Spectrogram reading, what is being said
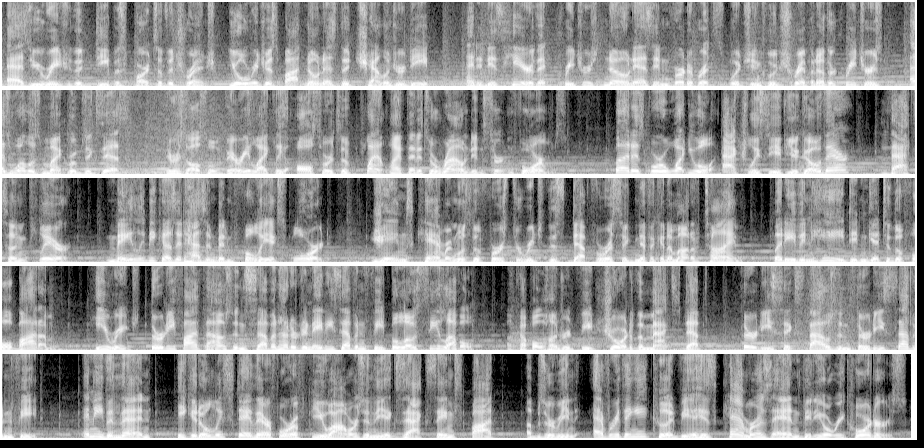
As you reach the deepest parts of the trench, you'll reach a spot known as the Challenger Deep. and it is here that creatures known as invertebrates, which include shrimp and other creatures, as well as microbes, exist. There is also very likely all sorts of plant life that is around in certain forms. But as for what you will actually see if you go there, that's unclear, mainly because it hasn't been fully explored. James Cameron was the first to reach this depth for a significant amount of time, but even he didn't get to the full bottom. He reached 35,787 feet below sea level, a couple hundred feet short of the max depth 36,037 feet. And even then, he could only stay there for a few hours in the exact same spot, observing everything he could via his cameras and video recorders.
